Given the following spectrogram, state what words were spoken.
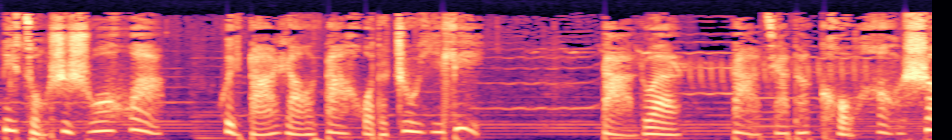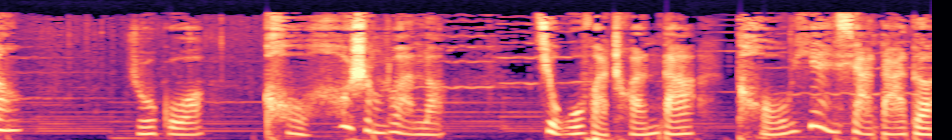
你总是说话会打扰大伙的注意力，打乱大家的口号声。如果口号声乱了，就无法传达。”头雁下达的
